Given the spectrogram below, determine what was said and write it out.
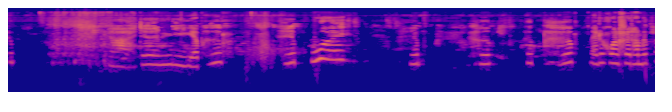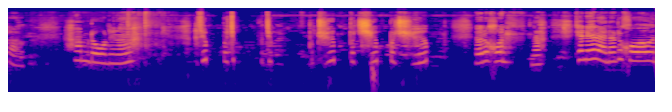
ฮึบอย่าเดินเหยียบฮึบฮึบเว้ยฮึบฮึบฮึบฮึบนายทุกคนเคยทำหรือเปล่า ห้ามโดนเลยนะชึบปะชึบปะชึบปะชึบปะ ชึบปะชึบแล้วทุกคนนะ แค่นี้แหละนะทุกคน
